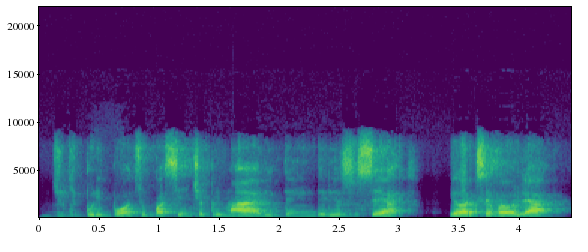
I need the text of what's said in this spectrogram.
de que, por hipótese, o paciente é primário, tem endereço certo, e a hora que você vai olhar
